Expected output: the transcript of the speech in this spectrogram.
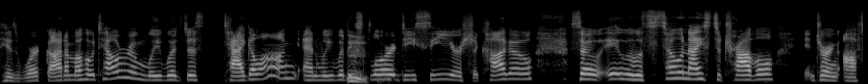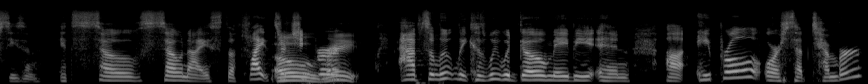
his work got him a hotel room. We would just tag along, and we would Mm. explore DC or Chicago. So, it was so nice to travel during off season. It's so, so nice. The flights are Oh, cheaper. right. Absolutely, because we would go maybe in, uh, April or September,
